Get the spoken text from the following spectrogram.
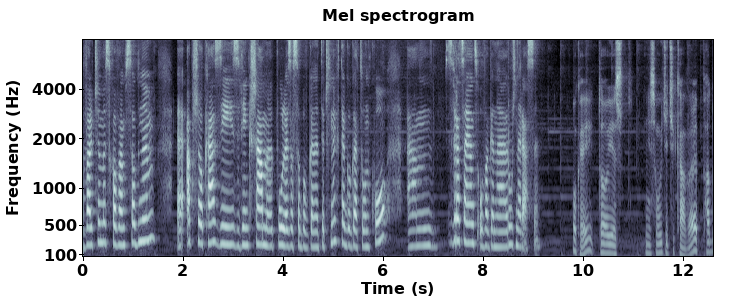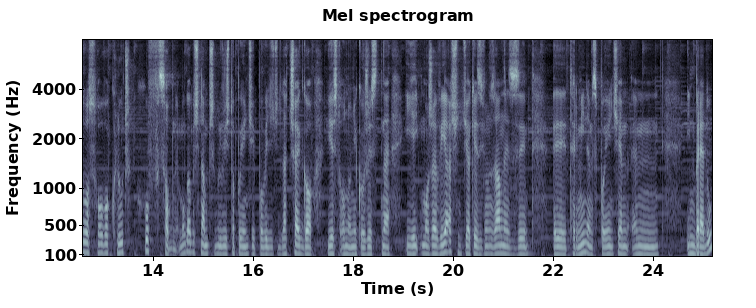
walczymy z chowem wsobnym, a przy okazji zwiększamy pulę zasobów genetycznych tego gatunku, em, zwracając uwagę na różne rasy. Okej, to jest niesamowicie ciekawe. Padło słowo klucz chów wsobny. Mogłabyś nam przybliżyć to pojęcie i powiedzieć, dlaczego jest ono niekorzystne i może wyjaśnić, jak jest związane z y, terminem, z pojęciem inbredu?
